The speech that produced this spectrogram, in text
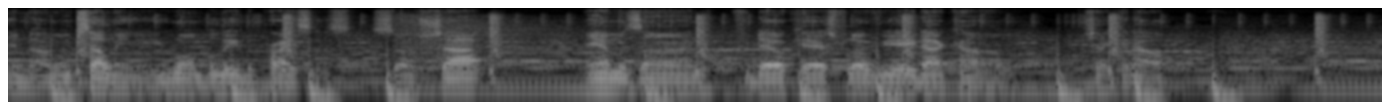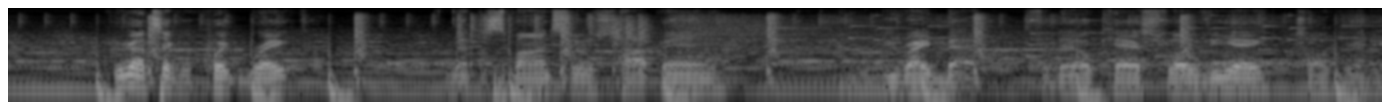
And um, I'm telling you, you won't believe the prices. So shop Amazon, FidelCashflowVA.com. Check it out. We're gonna take a quick break. Let the sponsors hop in. And we'll be right back. Fidel Cashflow VA Talk Radio.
